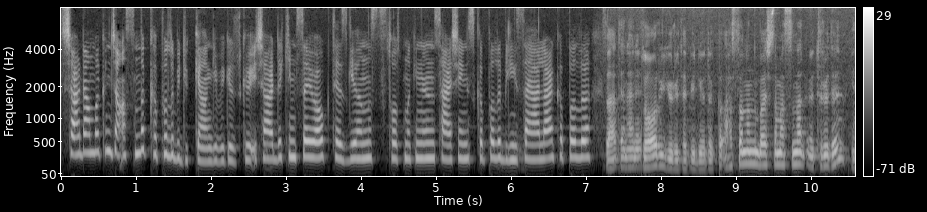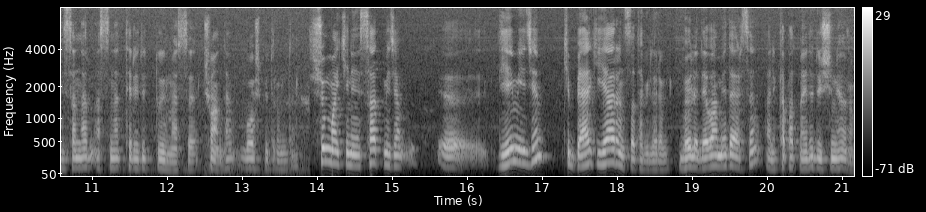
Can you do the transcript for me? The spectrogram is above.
Dışarıdan bakınca aslında kapalı bir dükkan gibi gözüküyor. İçeride kimse yok. Tezgahınız, tost makineniz, her şeyiniz kapalı, bilgisayarlar kapalı. Zaten hani zor yürütebiliyorduk. Hastalığın başlamasından ötürü de insanların aslında tereddüt duyması şu anda boş bir durumda. Şu makineyi satmayacağım e, diyemeyeceğim ki belki yarın satabilirim. Böyle devam ederse hani kapatmayı da düşünüyorum.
